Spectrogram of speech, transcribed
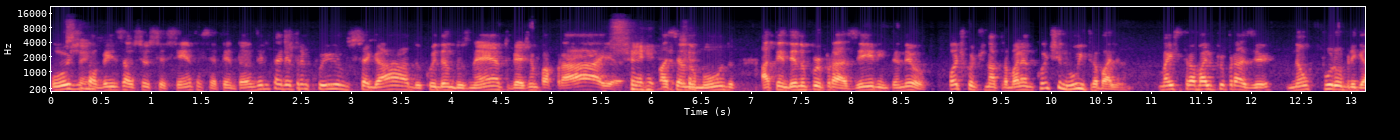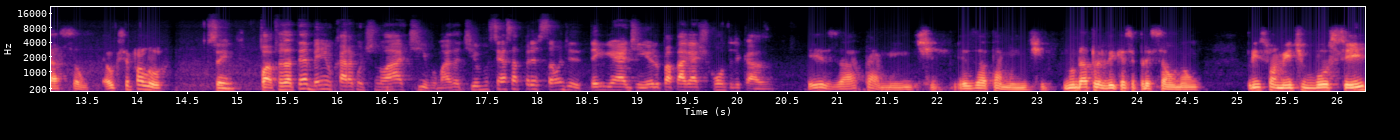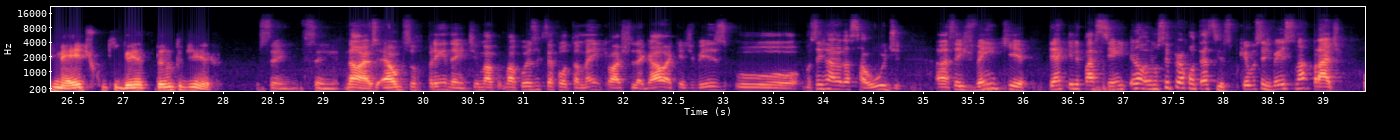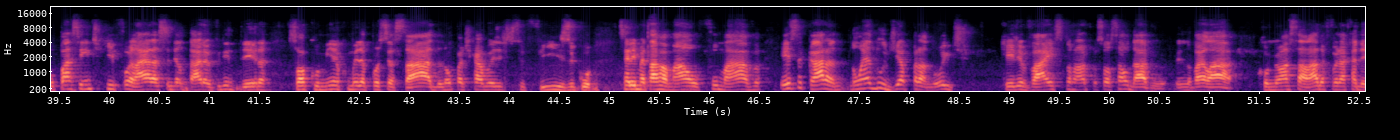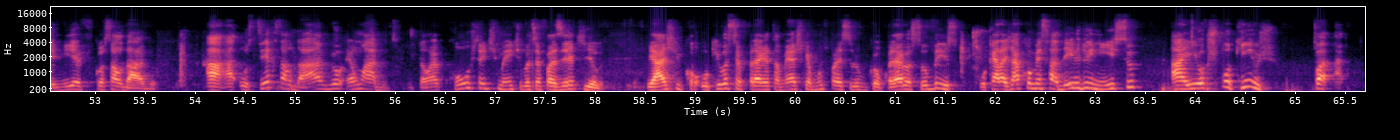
hoje, Sim. talvez aos seus 60, 70 anos, ele estaria tranquilo, sossegado, cuidando dos netos, viajando para a praia, Sim. passeando o mundo, atendendo por prazer, entendeu? Pode continuar trabalhando? Continue trabalhando mas trabalhe por prazer, não por obrigação. É o que você falou. Sim. Faz até bem o cara continuar ativo, mas ativo sem essa pressão de ter que ganhar dinheiro para pagar as contas de casa. Exatamente, exatamente. Não dá para ver que essa pressão, não. Principalmente você, médico, que ganha tanto dinheiro. Sim, sim. Não, é, é algo surpreendente. Uma, uma coisa que você falou também, que eu acho legal, é que às vezes o... vocês na área da saúde, uh, vocês veem que tem aquele paciente. Não, eu não sei por que acontece isso, porque vocês veem isso na prática. O paciente que foi lá, era sedentário a vida inteira, só comia comida processada, não praticava exercício físico, se alimentava mal, fumava. Esse cara não é do dia para noite que ele vai se tornar uma pessoa saudável. Ele não vai lá, comeu uma salada, foi na academia ficou saudável. Ah, ah, o ser saudável é um hábito. Então é constantemente você fazer aquilo. E acho que o que você prega também, acho que é muito parecido com o que eu prego, é sobre isso. O cara já começar desde o início, aí aos pouquinhos,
